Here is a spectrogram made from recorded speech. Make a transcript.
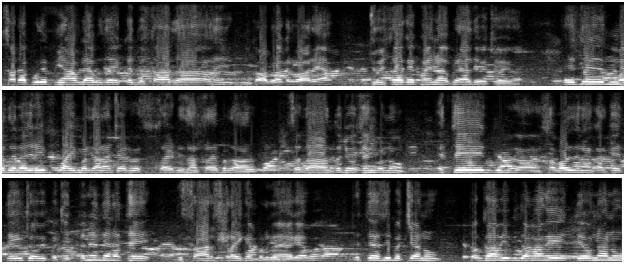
ਸਾਡਾ ਪੂਰੇ ਪੰਜਾਬ ਲੈਵਲ ਤੇ ਇੱਕ ਦਸਤਾਰ ਦਾ ਅਸੀਂ ਮੁਕਾਬਲਾ ਕਰਵਾ ਰਹੇ ਹਾਂ ਜੋ ਇਸ ਦਾ ਕਿ ਫਾਈਨਲ ਅਪ੍ਰੈਲ ਦੇ ਵਿੱਚ ਹੋਏਗਾ। ਇਸ ਦੇ ਮੱਦੇਨਜ਼ਰ ਜਿਹੜੀ ਭਾਈ ਮਰਦਾਨਾ ਚੈਰੀਟੇਬਲ ਸੁਸਾਇਟੀ ਸੰਸਥਾ ਦੇ ਪ੍ਰਧਾਨ ਸਰਦਾਰ ਅੰਤਰਜੋਤ ਸਿੰਘ ਵੱਲੋਂ ਇੱਥੇ ਅ, ਸਭਾ ਦਿਨਾਂ ਕਰਕੇ 23 24 25 ਤਿੰਨੇ ਦਿਨ ਇੱਥੇ ਵਿਸਤਾਰ ਸਿਖਲਾਈ ਕੈਂਪ ਲਗਾਇਆ ਗਿਆ ਵਾ ਜਿੱਥੇ ਅਸੀਂ ਬੱਚਿਆਂ ਨੂੰ ਪੱਗਾਂ ਵੀ ਦੇਵਾਂਗੇ ਤੇ ਉਹਨਾਂ ਨੂੰ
